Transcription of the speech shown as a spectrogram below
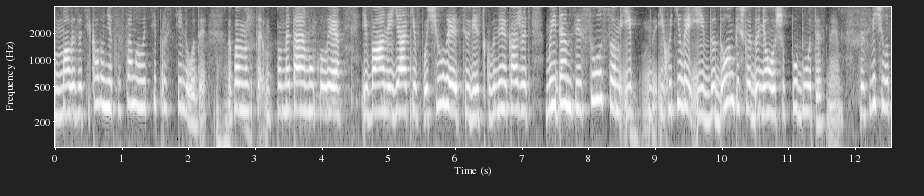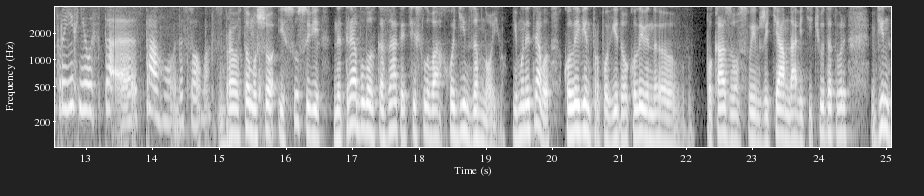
мали зацікавлення, це саме оці прості люди. Ми пам'ят- пам'ятаємо, коли Іван і Яків почули цю вістку, вони кажуть, ми йдемо з Ісусом і, і хотіли і додому пішли до нього, щоб побути з ним. Це свідчило про їхню спра... е, спрагу до слова. Справа в тому, що Ісусові не треба було казати ці слова Ходім за мною. Йому не треба було. Коли він проповідував, коли він е, показував своїм життям, навіть і чуда творив, він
